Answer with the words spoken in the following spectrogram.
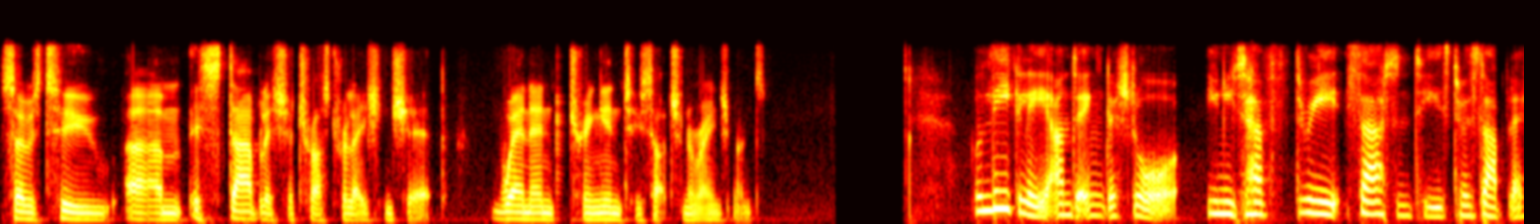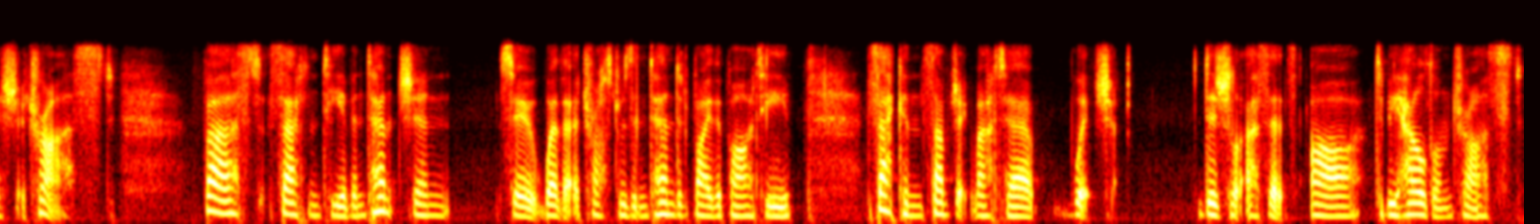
so as to um, establish a trust relationship when entering into such an arrangement? Legally under English law, you need to have three certainties to establish a trust. First, certainty of intention, so whether a trust was intended by the party. Second, subject matter, which digital assets are to be held on trust.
